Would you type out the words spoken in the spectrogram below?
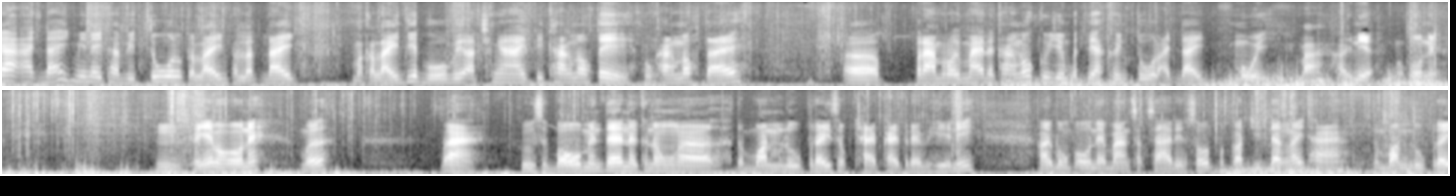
ការអាចដែកមានន័យថាវាទួលកន្លែងផលិតដែកមួយកន្លែងទៀតព្រោះវាអត់ឆ្ងាយពីខាងនោះទេព្រោះខាងនោះតែអឺ 500ម៉ែត្រនៅខាងនោះគឺយើងប្រទះឃើញទួលអាចដែកមួយបាទហើយនេះបងប្អូននេះហឹមឃើញទេបងប្អូនណាមើលបាទគឺសបោមែនតើនៅក្នុងអឺតំបន់មលូព្រៃស្រុកឆែបខេត្តព្រះវិហារនេះហើយបងប្អូនដែលបានសិក្សារៀនសូត្រប្រកាសជាដឹងហើយថាតំបន់មលូព្រៃ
